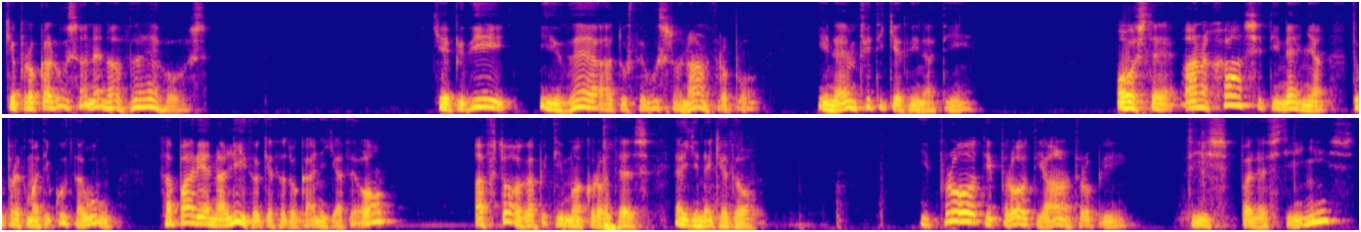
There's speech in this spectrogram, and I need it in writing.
και προκαλούσαν ένα δέος. Και επειδή η ιδέα του Θεού στον άνθρωπο είναι έμφυτη και δυνατή, ώστε αν χάσει την έννοια του πραγματικού Θεού θα πάρει ένα λίθο και θα το κάνει για Θεό. Αυτό αγαπητοί μου ακροατές έγινε και εδώ. Οι πρώτοι πρώτοι άνθρωποι της Παλαιστίνης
